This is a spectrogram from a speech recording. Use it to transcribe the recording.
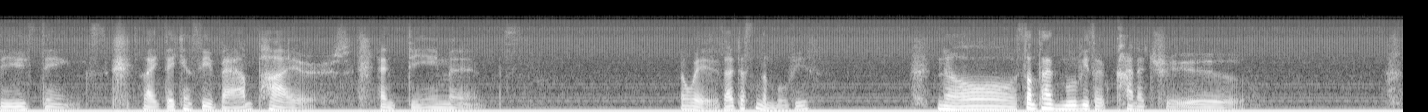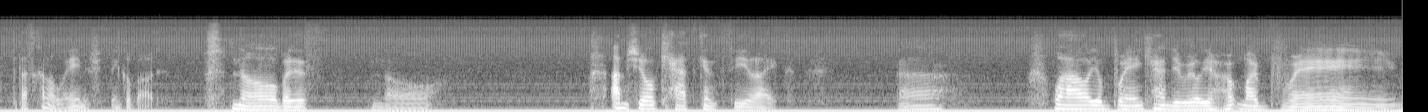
see things. Like they can see vampires and demons. Oh wait, is that just in the movies? No, sometimes movies are kind of true. That's kind of lame if you think about it. No, but it's... No. I'm sure cats can see like... Uh, wow, your brain candy really hurt my brain.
